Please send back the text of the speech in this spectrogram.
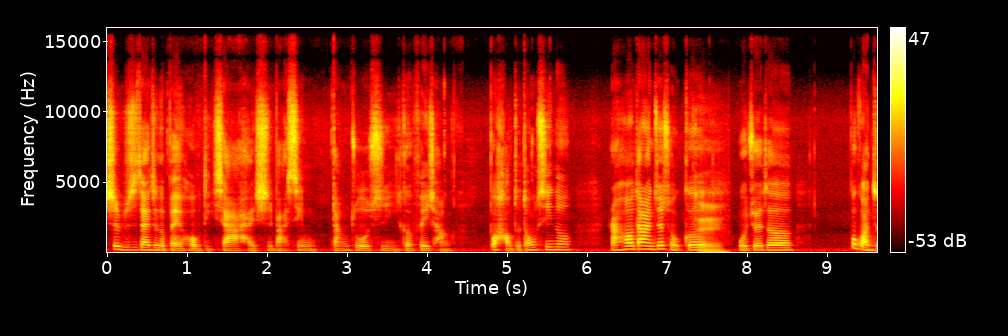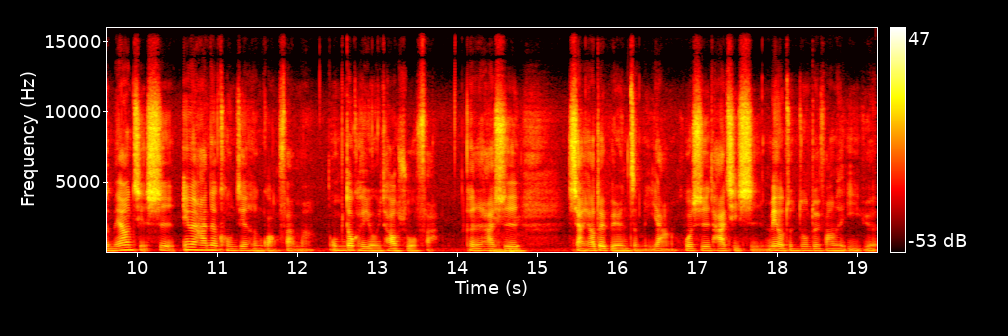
是不是在这个背后底下，还是把性当作是一个非常不好的东西呢？然后，当然这首歌，我觉得。不管怎么样解释，因为它那空间很广泛嘛，我们都可以有一套说法。可能他是想要对别人怎么样，或是他其实没有尊重对方的意愿，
